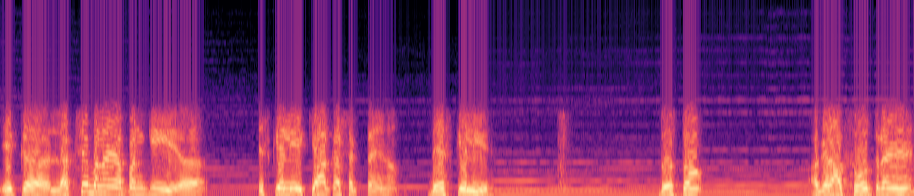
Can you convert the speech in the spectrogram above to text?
एक लक्ष्य बनाएँ अपन की इसके लिए क्या कर सकते हैं हम, देश के लिए। दोस्तों, अगर आप सोच रहे हैं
